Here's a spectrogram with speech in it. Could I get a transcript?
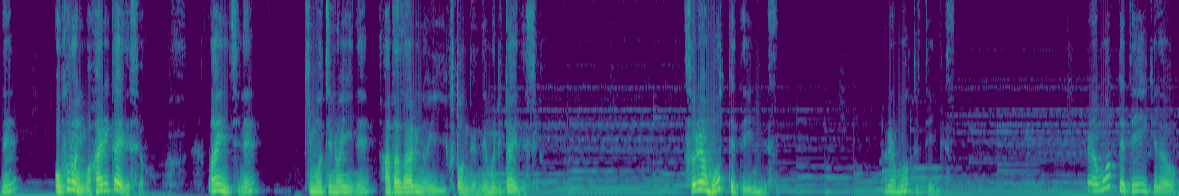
ねお風呂にも入りたいですよ。毎日ね気持ちのいいね肌触りのいい布団で眠りたいですよ。それは持ってていいんです。それは持ってていいんです。それは持ってていいけど、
